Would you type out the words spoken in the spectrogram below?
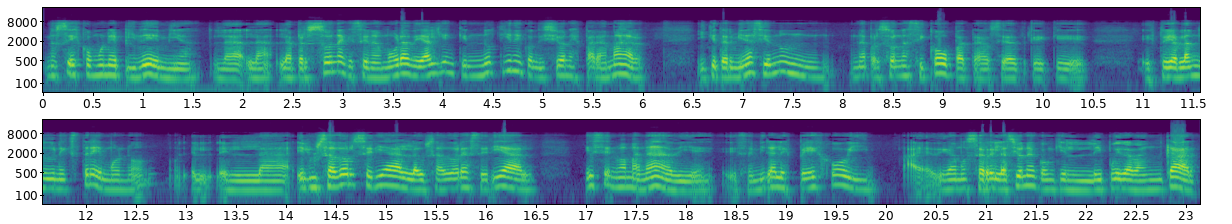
no sé, es como una epidemia. La, la, la persona que se enamora de alguien que no tiene condiciones para amar y que termina siendo una persona psicópata, o sea, que, que, estoy hablando de un extremo, ¿no? El, el, la, el, usador serial, la usadora serial, ese no ama a nadie, eh, se mira al espejo y, eh, digamos, se relaciona con quien le pueda bancar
